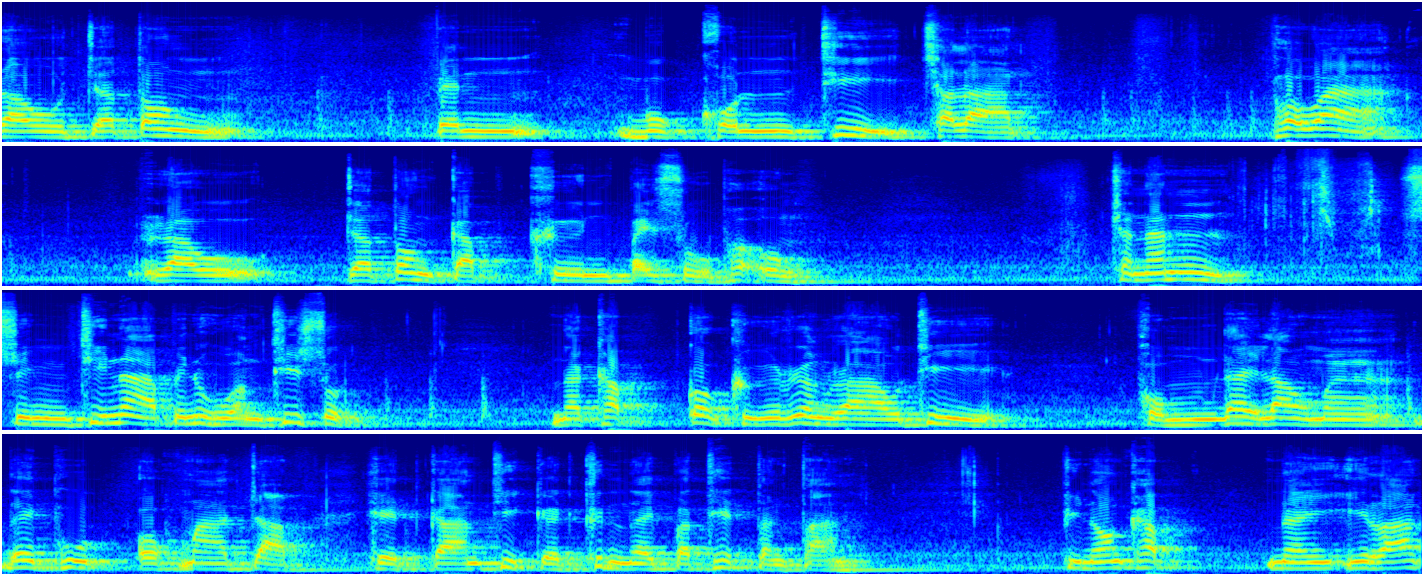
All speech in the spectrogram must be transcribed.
เราจะต้องเป็นบุคคลที่ฉลาด เพราะว่าเรา จะต้องกลับคืนไปสู่พระองค์ ฉะนั้นสิ่งที่น่าเป็นห่วงที่สุดนะครับ ก็คือเรื่องราวที่ผมได้เล่ามาได้พูดออกมาจากเหตุการณ์ที่เกิดขึ้นในประเทศต่างๆ พี่น้องครับในอิรัก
